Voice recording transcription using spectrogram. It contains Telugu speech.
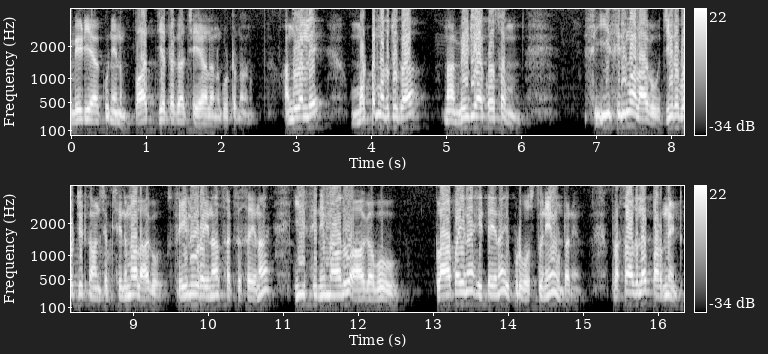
మీడియాకు నేను బాధ్యతగా చేయాలనుకుంటున్నాను. అందువల్లే మొట్టమొదటగా నా మీడియా కోసం సి- ఈ సినిమాలు ఆగవు జీరో బడ్జెట్ కాన్సెప్ట్ సినిమాలు ఆగవు ఫెయిల్యూర్ అయినా సక్సెస్ అయినా ఈ సినిమాలు ఆగవు. ఫ్లాప్ అయినా హిట్ అయినా ఇప్పుడు వస్తూనే ఉంటాను నేను. ప్రసాద్లే పర్మనెంట్.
